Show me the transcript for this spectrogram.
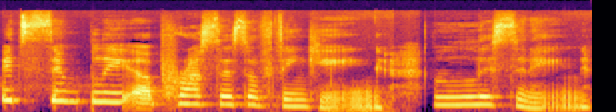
it's simply a process of thinking, listening,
